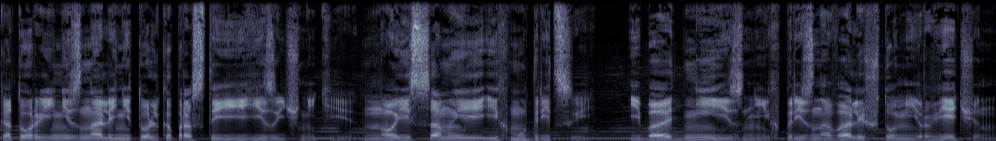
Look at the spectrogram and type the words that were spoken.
которые не знали не только простые язычники, но и самые их мудрецы – ибо одни из них признавали, что мир вечен,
